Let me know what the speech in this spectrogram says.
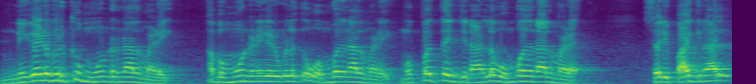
நிகழ்விற்கு மூன்று நாள் மழை. அப்போ மூன்று நிகழ்வுகளுக்கு ஒன்பது நாள் மழை. முப்பத்தஞ்சு நாளில் ஒன்பது நாள் மழை. சரி பாக்கி நாள்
